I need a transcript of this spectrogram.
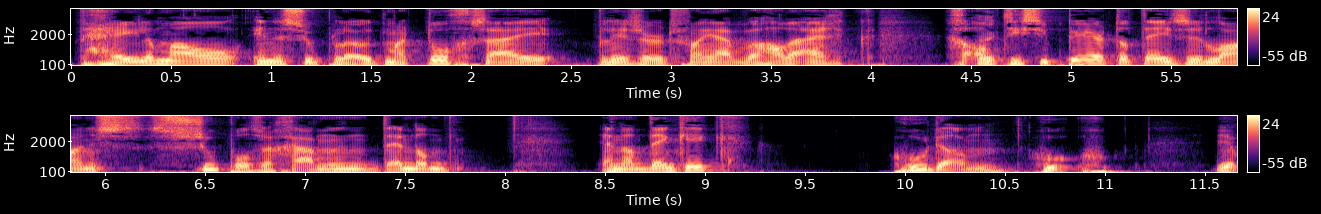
helemaal in de soep loopt. Maar toch zei Blizzard van ja, we hadden eigenlijk geanticipeerd dat deze launch soepel zou gaan. En, en, dan, en dan denk ik, hoe dan? Hoe, ja,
